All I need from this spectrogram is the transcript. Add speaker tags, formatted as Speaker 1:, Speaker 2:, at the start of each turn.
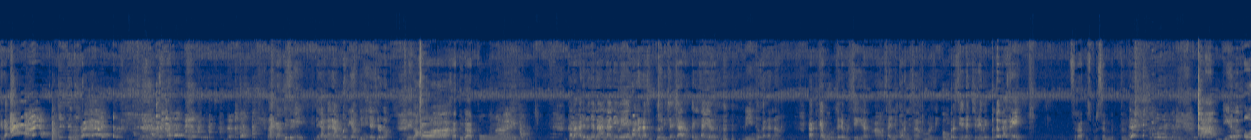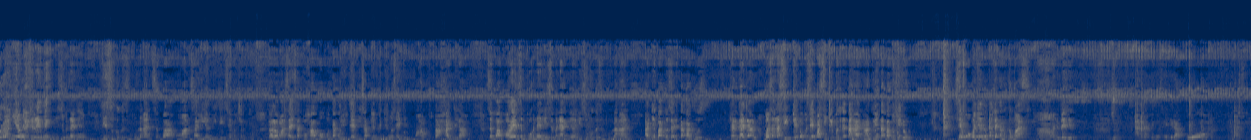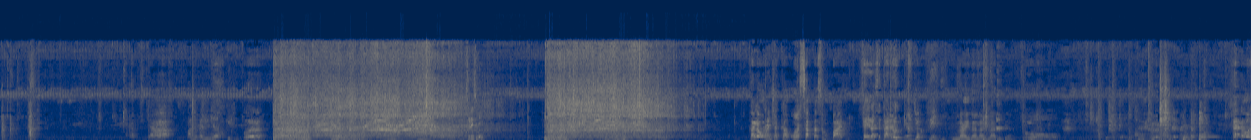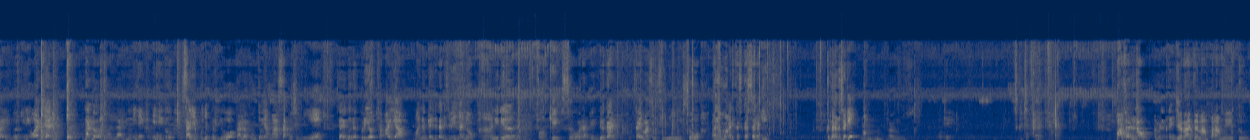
Speaker 1: kedai. Sini. Dengan keadaan ni jadi seronok. Ya
Speaker 2: Kecoh satu dapur.
Speaker 1: Ha. Kalau ada dengan Nana ni memang Nana suka dia carut dengan saya. Rindu kat Nana. Tapi kan buruk saya dah bersih ya. Ha, saya orang ni sangat pembersih. Pembersih dan cerewet. Betul tak Sri?
Speaker 2: 100% betul.
Speaker 1: Tak, dia orang yang cerewet ni sebenarnya dia suka kesempurnaan sebab mak saya yang didik saya macam tu. Kalau mak saya satu habuk pun tak boleh jadi siapa yang kerja dengan saya tu ah, tahan je lah. Sebab orang yang sempurna ni sebenarnya dia suka kesempurnaan. Ada bagus ada tak bagus. Kadang-kadang masalah sikit berapa sepas sikit pun dia tak tahan. Ha, tu yang tak bagus tu. Saya buat macam mana pun takkan berkemas. Ha, dia belajar. Jom. Nak tengok saya ke dapur. Sekejap. Mana kalinya? Okey, jumpa. Kalau orang cakap masak tak sempat, saya rasa karut. Ya, jom. Sini.
Speaker 2: Lari lah, lari lari dia.
Speaker 1: Oh. Kata orang Indon, ini wajan. Kata orang Melayu, ini ini tu. Saya punya periuk, kalau untuk yang masak macam ni, saya guna periuk cap ayam. Mana blender tadi Sri nyanyuk? Ha, ni dia. Okey, so dah blender kan? Saya masuk sini. So, alamak ada kasar-kasar lagi. Kenal dah lagi?
Speaker 2: Hmm, halus.
Speaker 1: Okey. Sekejap sangat. Ha, saya dulu. Ambil tekan
Speaker 2: aja nampak Ami itu.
